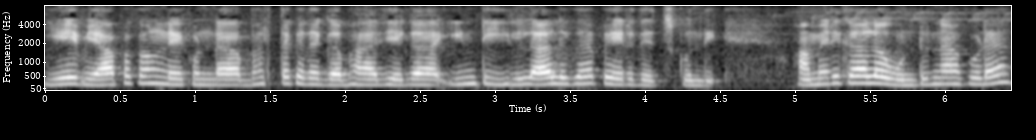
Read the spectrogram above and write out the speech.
ఏ వ్యాపకం లేకుండా భర్తకు తగ్గ భార్యగా ఇంటి ఇల్లాలుగా పేరు తెచ్చుకుంది. అమెరికాలో ఉంటున్నా కూడా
